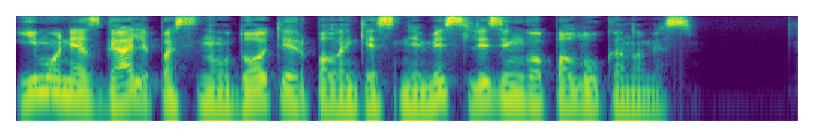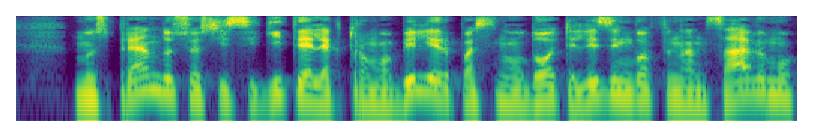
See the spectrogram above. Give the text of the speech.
įmonės gali pasinaudoti ir palankesnėmis lizingo palūkanomis. Nusprendusios įsigyti elektromobilį ir pasinaudoti lizingo finansavimu,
